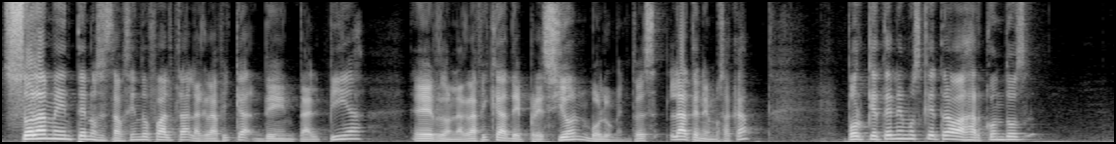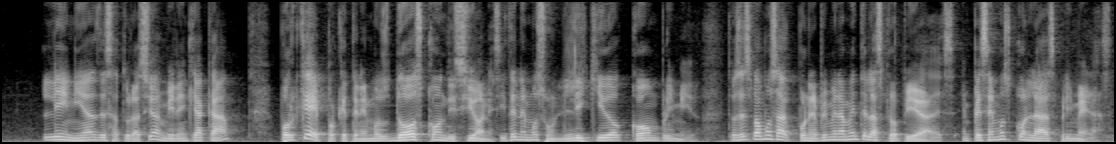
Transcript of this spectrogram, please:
Solamente nos está haciendo falta la gráfica de entalpía, eh, perdón, la gráfica de presión volumen. Entonces la tenemos acá. ¿Por qué tenemos que trabajar con dos líneas de saturación? Miren que acá. ¿Por qué? Porque tenemos dos condiciones y tenemos un líquido comprimido. Entonces vamos a poner primeramente las propiedades. Empecemos con las primeras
